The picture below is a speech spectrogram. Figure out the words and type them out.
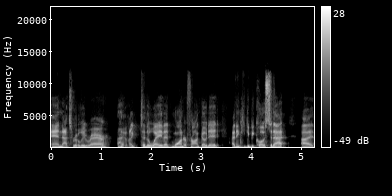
And that's really rare. like to the way that Wander Franco did, I think he could be close to that. Uh,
